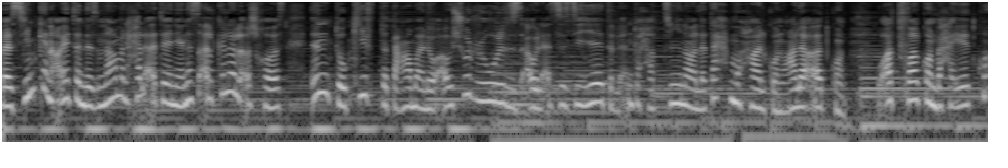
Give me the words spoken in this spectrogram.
بس يمكن أيضا لازم نعمل حلقة تانية نسأل كل الأشخاص أنتم كيف بتتعاملوا أو شو ال rules أو الأساسيات اللي أنتم حاطينها لتحموا حالكم وعلاقاتكم وأطفالكم بحياتكم.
